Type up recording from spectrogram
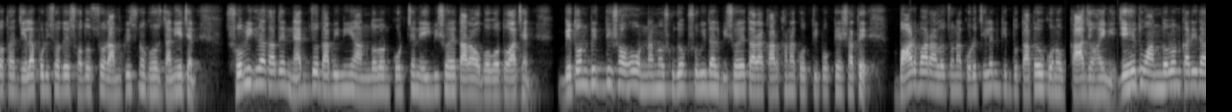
তথা জেলা পরিষদের সদস্য রামকৃষ্ণ ঘোষ জানিয়েছেন, শ্রমিকরা তাদের ন্যায্য দাবি নিয়ে আন্দোলন করছেন, এই বিষয়ে তারা অবগত আছেন। বেতন বৃদ্ধি সহ অন্যান্য সুযোগ সুবিধার বিষয়ে তারা কারখানা কর্তৃপক্ষের সাথে বারবার আলোচনা করেছিলেন, কিন্তু তাতেও কোনো কাজ হয়নি। যেহেতু আন্দোলনকারীরা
